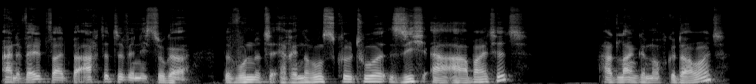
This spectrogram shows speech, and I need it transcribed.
eine weltweit beachtete, wenn nicht sogar bewunderte Erinnerungskultur sich erarbeitet hat lang genug gedauert,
